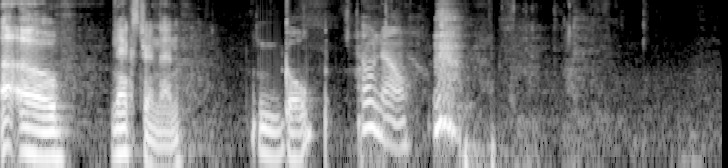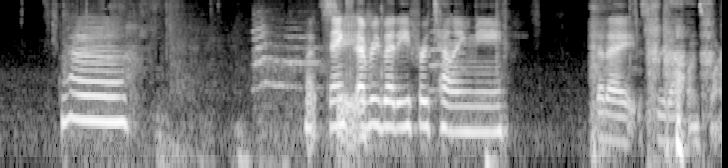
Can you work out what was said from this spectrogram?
Uh oh. Next turn then. gulp. Oh no. uh, let's Thanks see. everybody for telling me that I screwed up once more.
